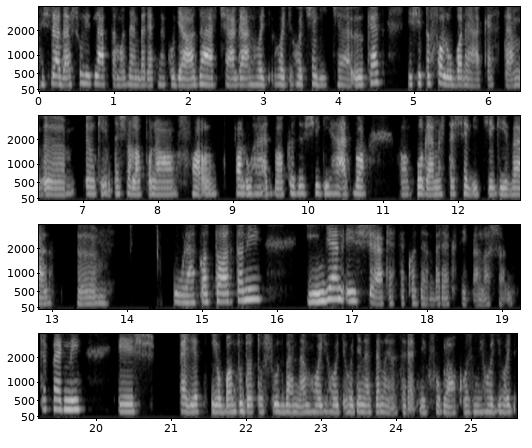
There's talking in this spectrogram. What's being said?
és ráadásul itt láttam az embereknek ugye az ártságán, hogy, hogy, hogy segítse őket, és itt a faluban elkezdtem önkéntes alapon a faluházba, a közösségi házba a polgármester segítségével órákat tartani, ingyen, és elkezdtek az emberek szépen lassan csepegni, és egyre jobban tudatosult bennem, hogy, hogy, hogy én ezzel nagyon szeretnék foglalkozni, hogy, hogy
